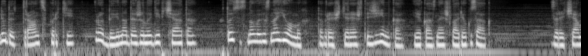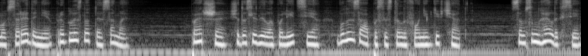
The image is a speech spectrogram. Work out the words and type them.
люди в транспорті, родина, де жили дівчата, хтось з нових знайомих та, врешті-решт, жінка, яка знайшла рюкзак. З речами всередині приблизно те саме. Перше, що дослідила поліція, були записи з телефонів дівчат. Samsung Galaxy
